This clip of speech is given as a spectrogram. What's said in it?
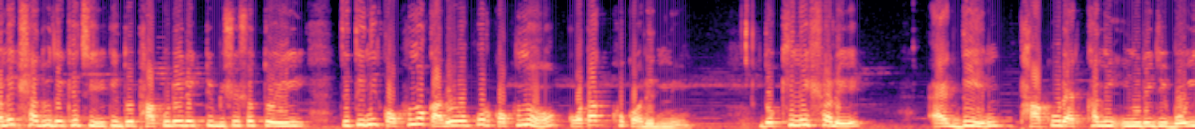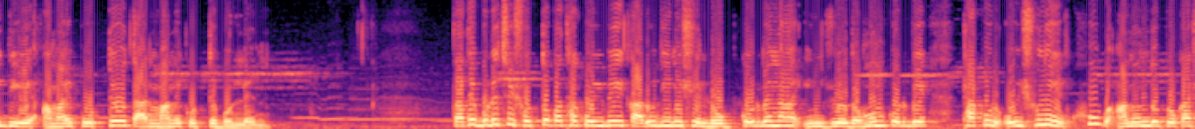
অনেক সাধু দেখেছি, কিন্তু ঠাকুরের একটি বিশেষত্ব এই যে তিনি কখনো কারোর ওপর কখনো কটাক্ষ করেননি। দক্ষিণেশ্বরে একদিন ঠাকুর একখানি ইংরেজি বই দিয়ে আমায় পড়তেও তার মানে করতে বললেন। তাতে বলেছে, সত্য কথা কইবে, কারও জিনিসে লোভ করবে না, ইন্দ্রিয় দমন করবে। ঠাকুর ওই শুনে খুব আনন্দ প্রকাশ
